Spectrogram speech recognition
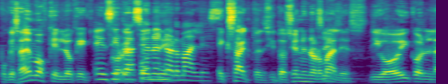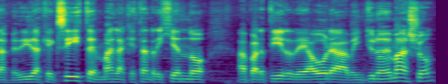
Porque sabemos que lo que En situaciones normales. Exacto, en situaciones normales. Digo, hoy con las medidas que existen, más las que están rigiendo a partir de ahora 21 de mayo,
